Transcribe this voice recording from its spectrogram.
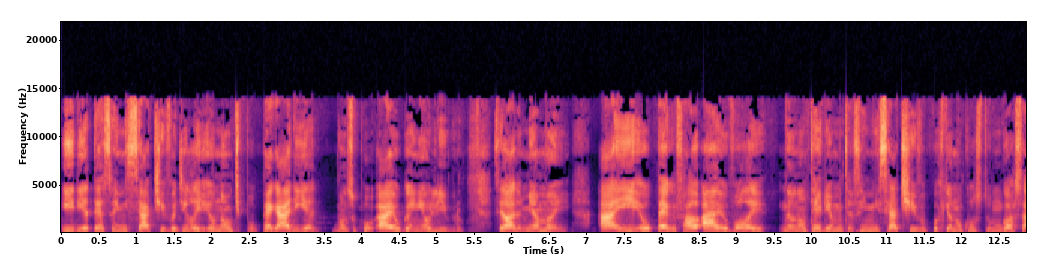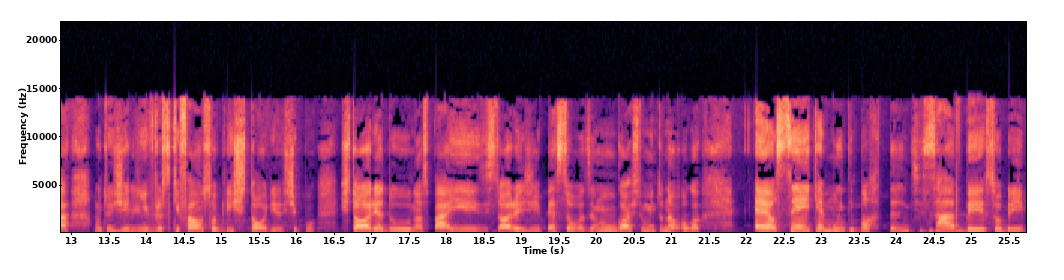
iria ter essa iniciativa de ler. Eu não, tipo, pegaria, vamos supor, ah, eu ganhei o livro, sei lá, da minha mãe. Aí eu pego e falo, ah, eu vou ler. Eu não teria muita essa iniciativa, porque eu não costumo gostar muito de livros que falam sobre histórias, tipo, história do nosso país, histórias de pessoas. Eu não gosto muito, não. Eu, é, eu sei que é muito importante saber sobre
